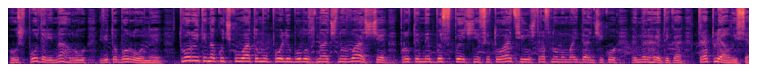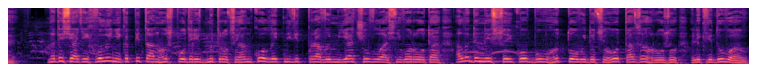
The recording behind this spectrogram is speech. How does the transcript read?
господарі на гру від оборони. Творити на кучкуватому полі було значно важче, проте небезпечні ситуації у штрафному майданчику енергетика траплялися. На 10-й хвилині капітан господарів Дмитро Циганко ледь не відправив м'яч у власні ворота, але Денис Сойков був готовий до цього та загрозу ліквідував.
